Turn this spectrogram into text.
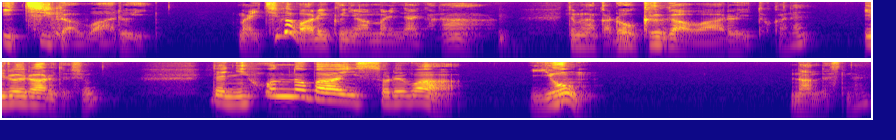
1が悪い。まあ1が悪い国はあんまりないかな。でもなんか6が悪いとかね。いろいろあるでしょ？で日本の場合それは4なんですね。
